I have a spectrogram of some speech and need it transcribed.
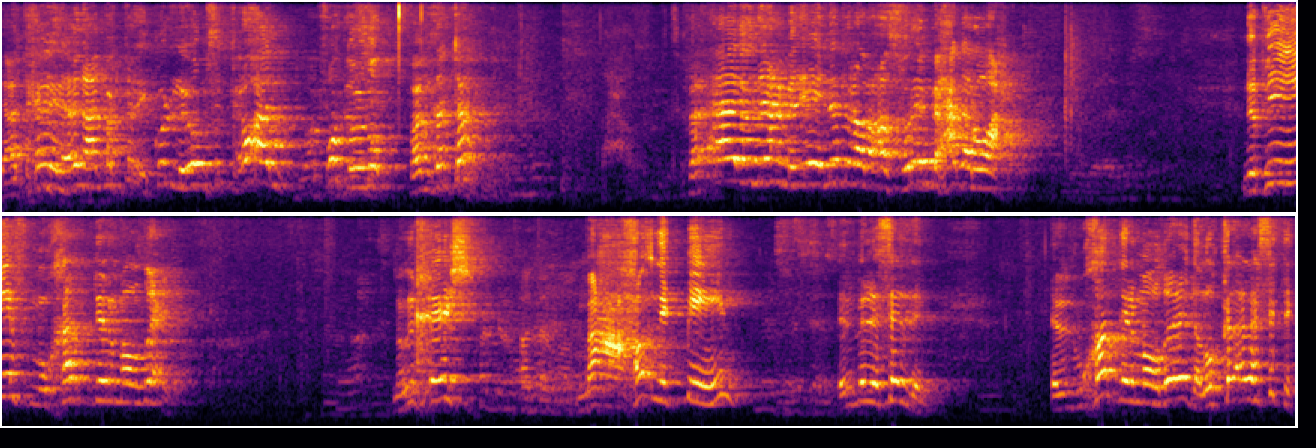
يعني تخيل العيل عمك كل يوم ست حقن يفضل ينط ده؟ فقالوا نعمل إيه؟ نضرب عصفورين بحجر واحد نضيف مخدر موضعي نضيف إيش؟ مع حقنة مين؟ البنسلين المخدر الموضعي ده local anesthetic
